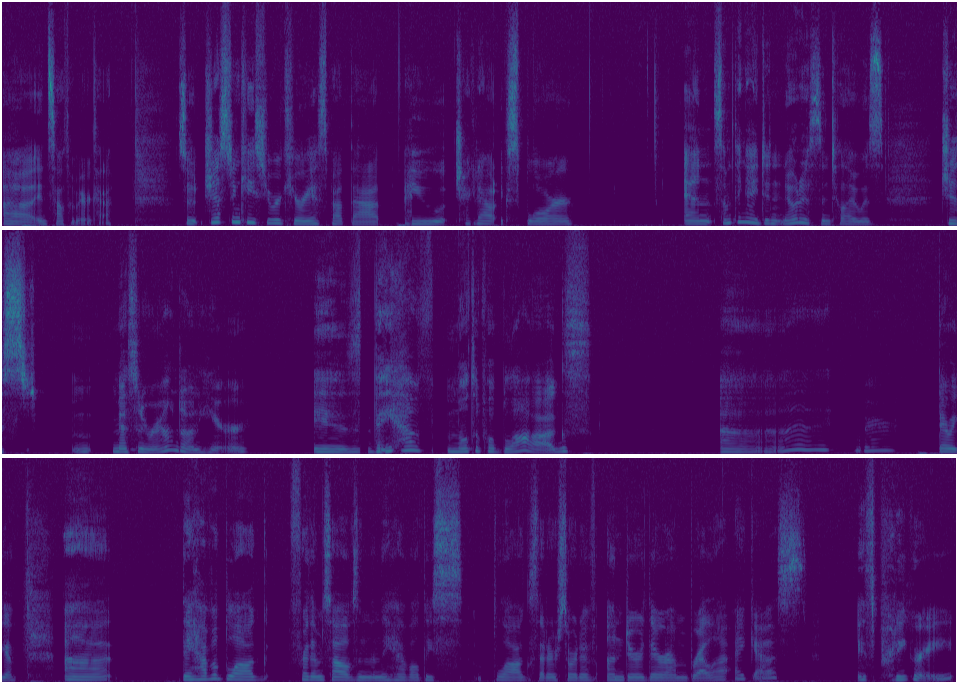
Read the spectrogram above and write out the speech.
uh, in South America. So, just in case you were curious about that, you check it out, explore, and something I didn't notice until I was just m- messing around on here is they have multiple blogs. Uh, where? There we go. Uh, they have a blog for themselves, and then they have all these blogs that are sort of under their umbrella, I guess. It's pretty great.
